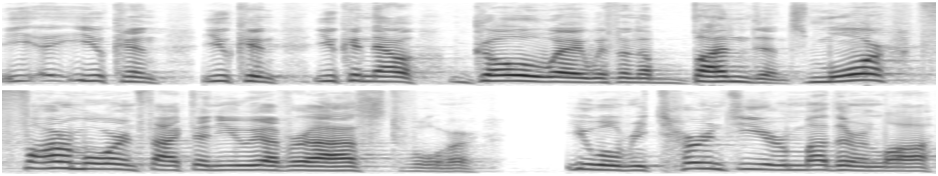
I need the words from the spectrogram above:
You can, you, can, you can now go away with an abundance, more, far more, in fact, than you ever asked for. You will return to your mother in law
